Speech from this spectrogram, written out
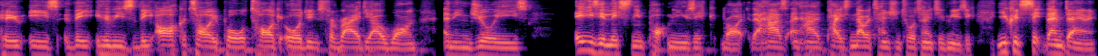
who is the who is the archetypal target audience for radio one and enjoys easy listening pop music right that has and has, pays no attention to alternative music. You could sit them down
